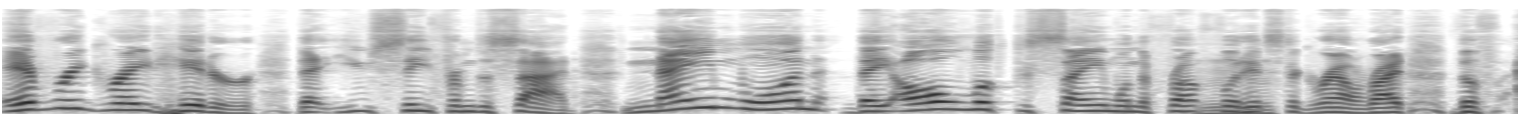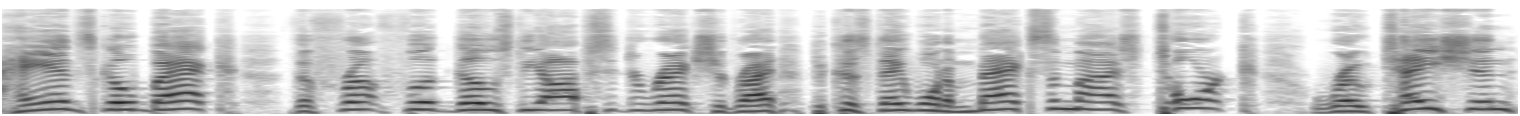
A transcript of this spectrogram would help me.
Every great hitter that you see from the side, name one, they all look the same when the front foot mm-hmm. hits the ground, right? The hands go back, the front foot goes the opposite direction, right? Because they want to maximize torque, rotation,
